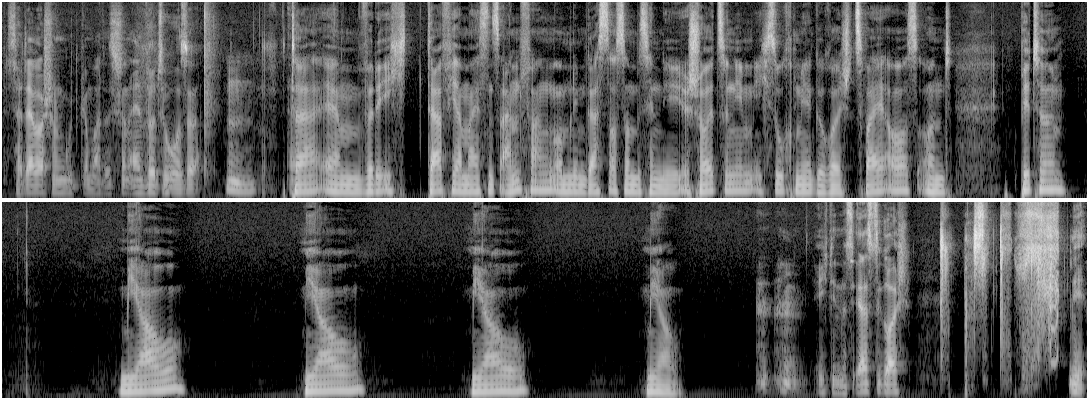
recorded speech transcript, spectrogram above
Das hat er aber schon gut gemacht. Das ist schon ein Virtuose. Da ähm, würde ich, darf ja meistens anfangen, um dem Gast auch so ein bisschen die Scheu zu nehmen. Ich suche mir Geräusch 2 aus und bitte miau, miau, miau, miau. Ich nehme das erste Geräusch. Nee.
